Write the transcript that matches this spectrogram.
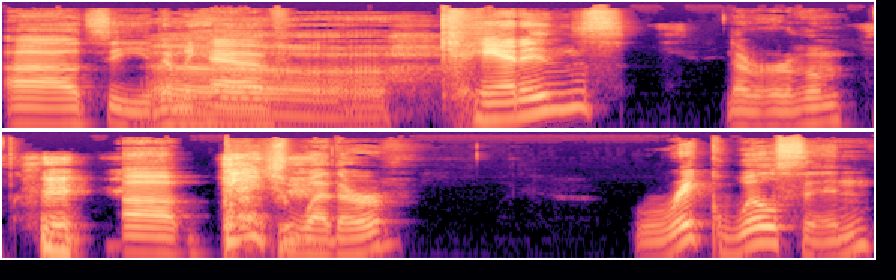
Uh, let's see. Then we have uh... Cannons. Never heard of them. uh, Beach Weather. Rick Wilson.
